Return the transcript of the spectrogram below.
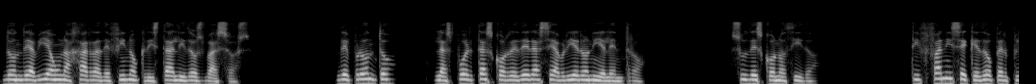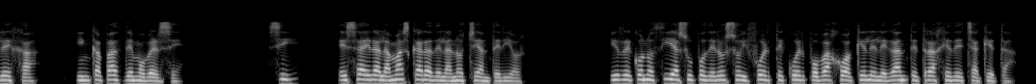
donde había una jarra de fino cristal y dos vasos. De pronto, las puertas correderas se abrieron y él entró. Su desconocido. Tiffany se quedó perpleja, incapaz de moverse. Sí, esa era la máscara de la noche anterior. Y reconocía su poderoso y fuerte cuerpo bajo aquel elegante traje de chaqueta.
